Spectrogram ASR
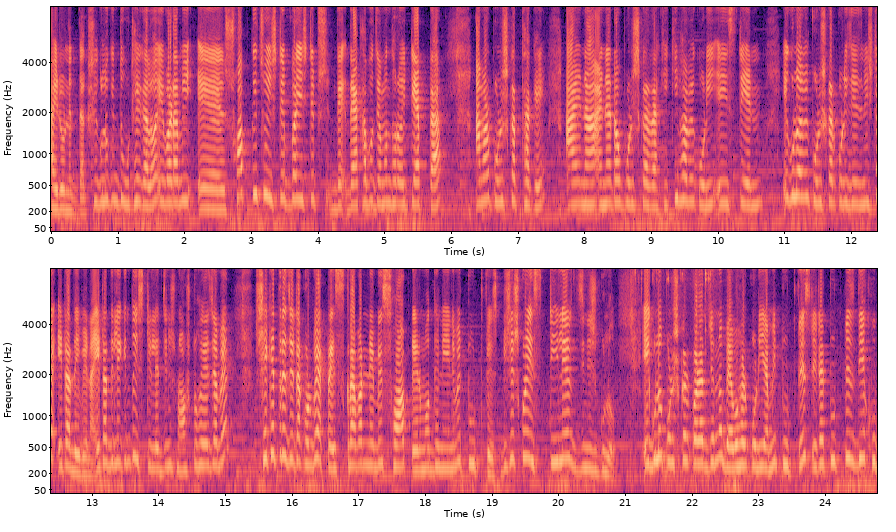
আয়রনের দাগ, সেগুলো কিন্তু উঠে গেল। এবার আমি সব কিছু স্টেপ বাই স্টেপ দেখাবো। যেমন ধরো ওই ট্যাপটা, আমার পরিষ্কার থাকে, আয়না, আয়নাটাও পরিষ্কার রাখি। কীভাবে করি? এই স্টেন এগুলো আমি পরিষ্কার করি যে জিনিসটা এটা দেবে না। এটা দিলে কিন্তু স্টিলের জিনিস নষ্ট হয়ে যাবে। সেক্ষেত্রে যেটা করবে, একটা স্ক্রাবার নেবে সফট এর মধ্যে নিয়ে নেবে টুথপেস্ট বিশেষ করে স্টিলের জিনিসগুলো, এগুলো পরিষ্কার করার জন্য ব্যবহার করি আমি টুথপেস্ট এটা টুথপেস্ট দিয়ে খুব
